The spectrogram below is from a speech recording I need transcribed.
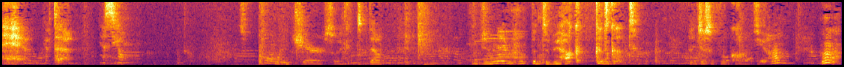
Hey, get that. Yes, you. Let's pull my chair so I can sit down. Would your name happen to be Huck? Good, good. I just caught with you, huh? huh?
